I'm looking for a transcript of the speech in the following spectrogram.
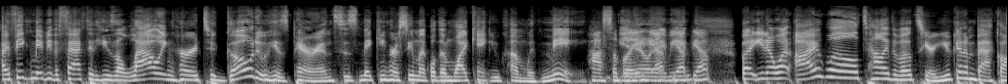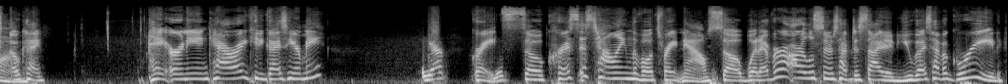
I think maybe the fact that he's allowing her to go to his parents is making her seem like, well, then why can't you come with me? Possibly. You know what I Yep, mean? yep, yep. But you know what? I will tally the votes here. You get them back on. Okay. Hey, Ernie and Kara, can you guys hear me? Yep. Great. So Chris is tallying the votes right now. So whatever our listeners have decided, you guys have agreed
